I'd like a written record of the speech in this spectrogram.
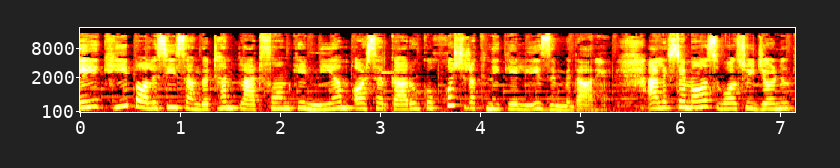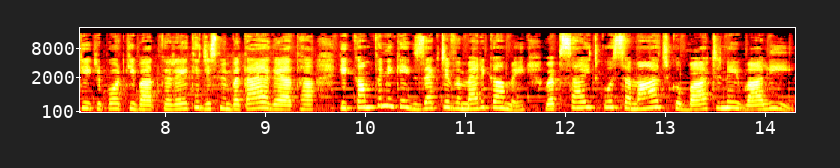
एक ही पॉलिसी संगठन प्लेटफॉर्म के नियम और सरकारों को खुश रखने के लिए जिम्मेदार जिम्मेदार है। Alex Stamos Wall Street Journal की एक रिपोर्ट की बात कर रहे थे, जिसमें बताया गया था कि कंपनी के एग्जेक्टिव अमेरिका में वेबसाइट को समाज को बांटने वाली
